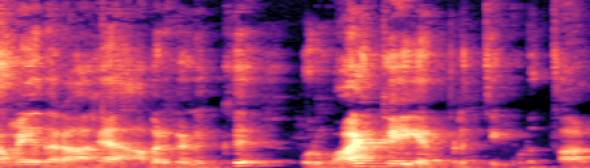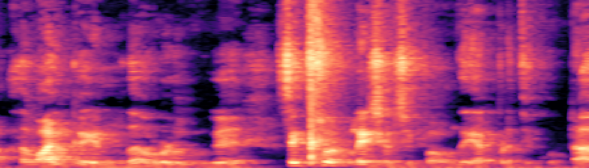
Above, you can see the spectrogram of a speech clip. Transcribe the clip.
சமேதராக அவர்களுக்கு ஒரு வாழ்க்கையை ஏற்படுத்தி கொடுத்தால் அது வாழ்க்கை என்பது அவர்களுக்கு செக்ஸுவல் ரிலேஷன்ஷிப்பை வந்து ஏற்படுத்தி கொடுத்தா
